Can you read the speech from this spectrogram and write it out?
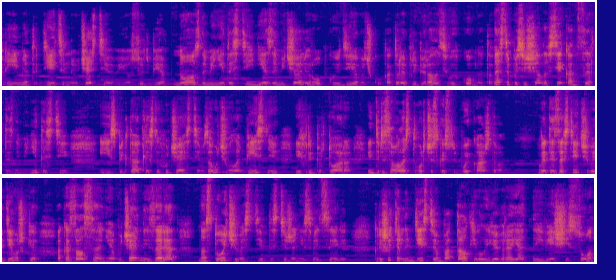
примет деятельное участие в ее судьбе. Но знаменитости не замечали робкую девочку, которая прибиралась в их комнатах. Настя посещала все концерты знаменитостей и спектакли с их участием, заучивала песни их репертуара, интересовалась творческой судьбой каждого. В этой застенчивой девушке оказался необычайный заряд настойчивости в достижении своей цели. К решительным действиям подталкивал ее, вероятно, и вещий сон,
